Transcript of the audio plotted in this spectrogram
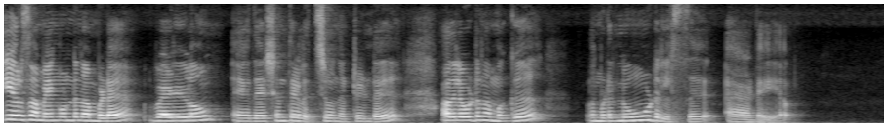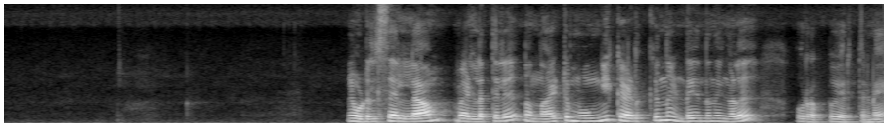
ഈ ഒരു സമയം കൊണ്ട് നമ്മുടെ വെള്ളവും ഏകദേശം തിളച്ച് വന്നിട്ടുണ്ട്. അതിലോട്ട് നമുക്ക് നമ്മുടെ നൂഡിൽസ് ആഡ് ചെയ്യാം. നൂഡിൽസ് എല്ലാം വെള്ളത്തിൽ നന്നായിട്ട് മുങ്ങി കിടക്കുന്നുണ്ട് എന്ന് നിങ്ങൾ ഉറപ്പ് വരുത്തണേ.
